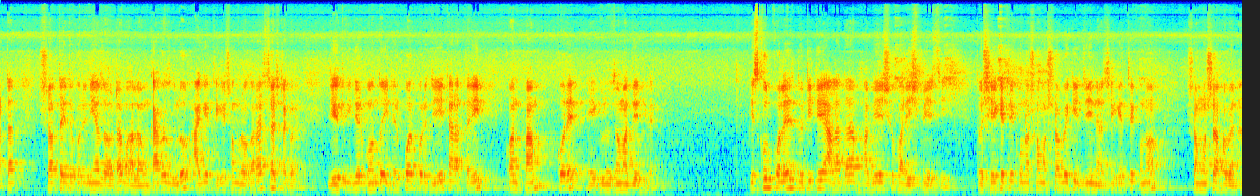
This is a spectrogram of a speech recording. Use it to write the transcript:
অর্থাৎ সত্যায়িত করে নিয়ে যাওয়াটা ভালো এবং কাগজগুলো আগে থেকে সংগ্রহ করার চেষ্টা করেন। যেহেতু ঈদের বন্ধ, ঈদের পর পরে যেয়ে তাড়াতাড়ি কনফার্ম করে এইগুলো জমা দিয়ে দিবেন। স্কুল, কলেজ দুটিতে আলাদাভাবে সুপারিশ পেয়েছি। তো সেক্ষেত্রে কোনো সমস্যা হবে কি? জি না, সেক্ষেত্রে কোনো সমস্যা হবে না।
